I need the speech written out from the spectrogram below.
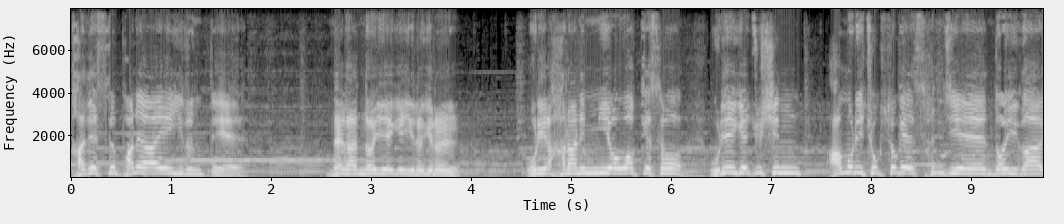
가데스 바네아에 이른 때에 내가 너희에게 이르기를 우리 하나님 여호와께서 우리에게 주신 아모리 족속의 산지에 너희가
